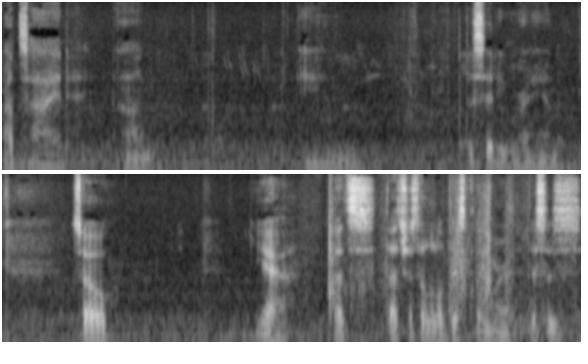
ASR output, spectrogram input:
outside um, in the city where I am. So yeah, that's that's just a little disclaimer. This is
